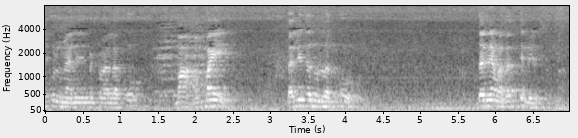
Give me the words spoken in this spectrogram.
స్కూల్ మేనేజ్మెంట్ వాళ్ళకు మా అమ్మాయి తల్లిదండ్రులకు ధన్యవాదాలు తెలియజేస్తున్నాను.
